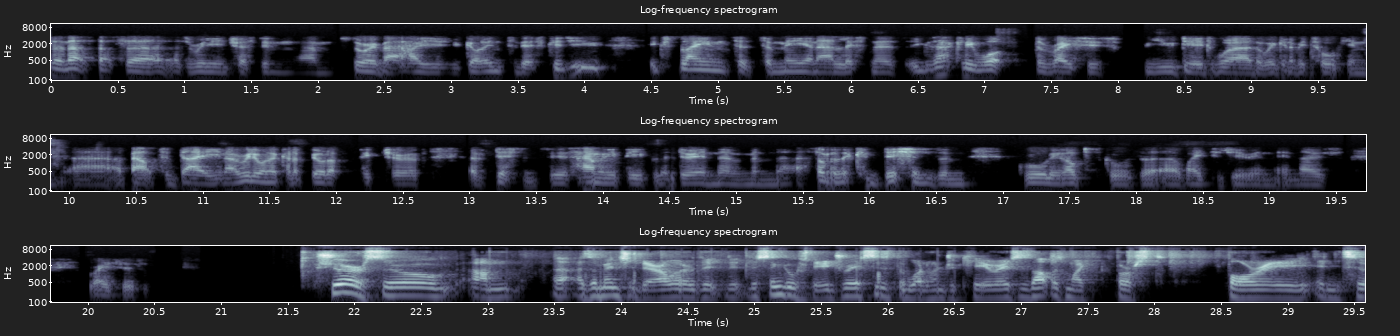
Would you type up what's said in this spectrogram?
so that's that's a, that's a really interesting um, story about how you got into this. Could you explain to, to me and our listeners exactly what the races you did were that we're going to be talking uh, about today? You know, I really want to kind of build up a picture of, of distances, how many people are doing them, and uh, some of the conditions and grueling obstacles that awaited you in, in those races. Sure. So, um, as I mentioned earlier, the, the, the, single stage races, the 100k races, that was my first foray into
